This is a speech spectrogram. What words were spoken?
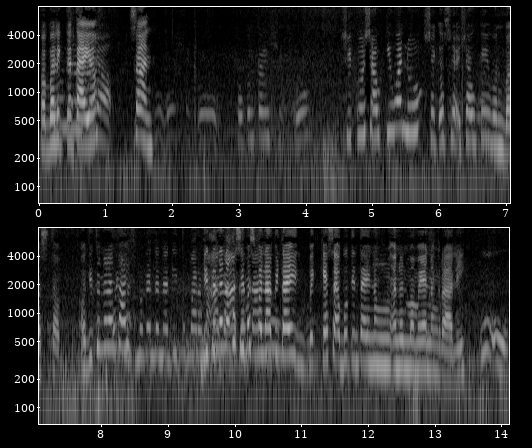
Pabalik na tayo. Saan? Pupunta yung Shiko. Shiko Shaukiwan, no? A Shauke one bus stop. Oh, dito na lang tayo. Mas maganda na dito para Dito na lang kasi mas malapit tayo kesa abutin tayo ng ano mamaya ng rally. Oo.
